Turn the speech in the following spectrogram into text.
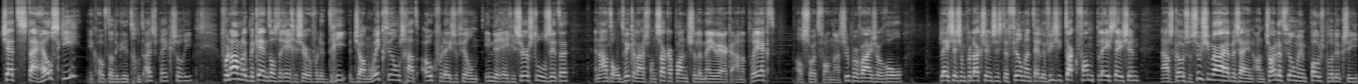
Chad Stahelski, ik hoop dat ik dit goed uitspreek, sorry. Voornamelijk bekend als de regisseur voor de drie John Wick films, gaat ook voor deze film in de regisseurstoel zitten. Een aantal ontwikkelaars van Sucker Punch zullen meewerken aan het project, als soort van uh, supervisorrol. PlayStation Productions is de film- en televisietak van PlayStation. Naast Ghost of Tsushima hebben zij een Uncharted film in postproductie,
